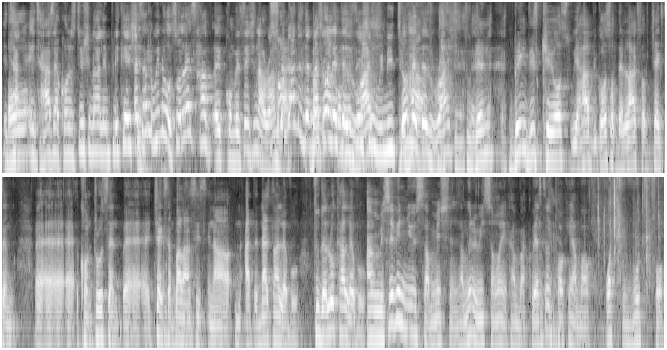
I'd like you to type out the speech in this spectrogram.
It, ha- it has a constitutional implication. Exactly, we know. So let's have a conversation around So that. that is the don't national let conversation rush. we need to don't let have. us rush to then bring this chaos we have because of the lack of checks and uh, uh, uh, controls and uh, uh, checks and balances in our at the national level to the local level. I'm receiving new submissions. I'm going to read some when you come back. We are still talking about what to vote for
